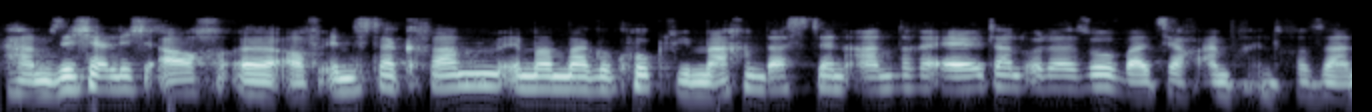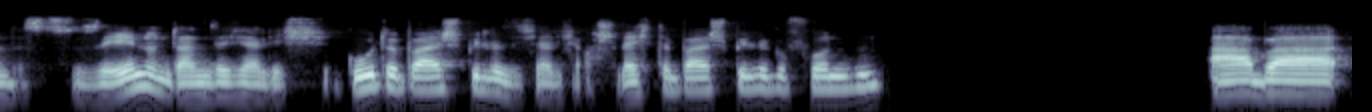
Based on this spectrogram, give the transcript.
Haben sicherlich auch äh, auf Instagram immer mal geguckt, wie machen das denn andere Eltern oder so, weil es ja auch einfach interessant ist zu sehen und dann sicherlich gute Beispiele, sicherlich auch schlechte Beispiele gefunden. Aber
